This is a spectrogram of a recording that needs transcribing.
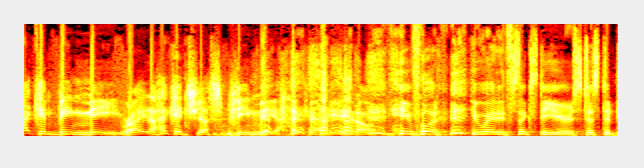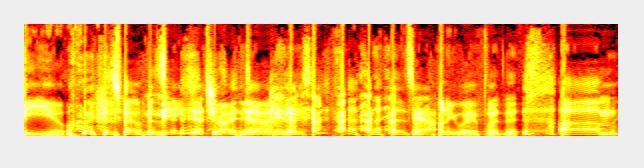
I can be me, right? I can just be me. I can be, you know, He would. He waited 60 years just to be you. Is that- Me, that- that's right, Is yeah. that what it is? that's a Yeah. funny way of putting it. Um,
